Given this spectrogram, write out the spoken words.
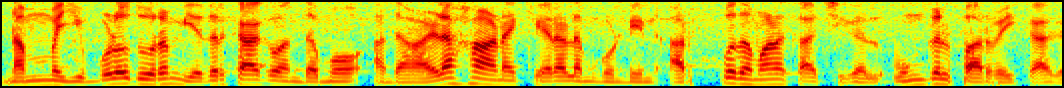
நம்ம இவ்வளவு தூரம் எதற்காக வந்தோமோ அந்த அழகான கேரளம் குண்டின் அற்புதமான காட்சிகள் உங்கள் பார்வைக்காக.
